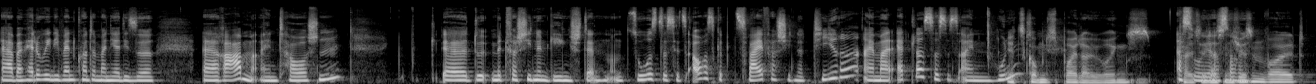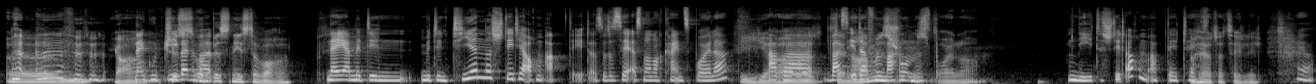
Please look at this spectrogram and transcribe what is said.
Äh, beim Halloween-Event konnte man ja diese äh, Raben eintauschen äh, mit verschiedenen Gegenständen. Und so ist das jetzt auch. Es gibt zwei verschiedene Tiere. Einmal Atlas, das ist ein Hund. Jetzt kommen die Spoiler übrigens. Ach Falls so, ihr ja, das sorry. nicht wissen wollt. Ähm, ja. Na gut, nee, Tschüss warte mal. und bis nächste Woche. Naja, mit den, mit den Tieren, das steht ja auch im Update. Also das ist ja erstmal noch kein Spoiler. Ja, aber was ihr davon ist machen schon ein müsst. Spoiler. Nee, das steht auch im Ach Update-Text. ja, tatsächlich. ja.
